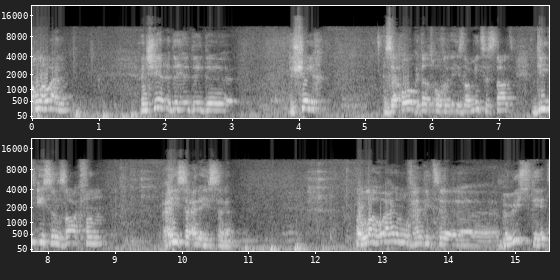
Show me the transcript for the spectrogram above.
الله أعلم إن شيخ الشيخ zei ook dat over de islamitische staat, dit is een zaak van Isa alayhi salam. Allahu a'lam of hij dit uh, bewust deed,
